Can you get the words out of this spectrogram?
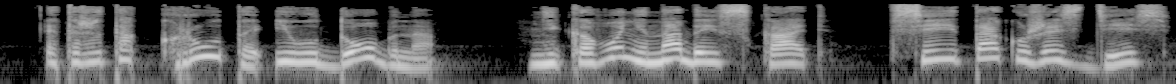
– это же так круто и удобно. Никого не надо искать, все и так уже здесь.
